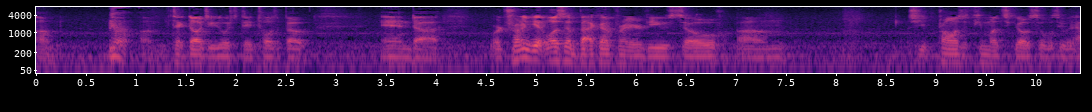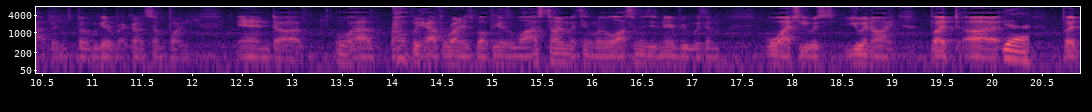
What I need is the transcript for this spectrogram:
um, um, technology, which they told us about, and. Uh, we're trying to get Alyssa back on for an interview, so um, she promised a few months ago, so we'll see what happens. But we'll get her back on at some point, and uh, we'll have we have Ryan as well because the last time I think when the last time we did an interview with him, well actually it was you and I, but uh, Yeah. but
